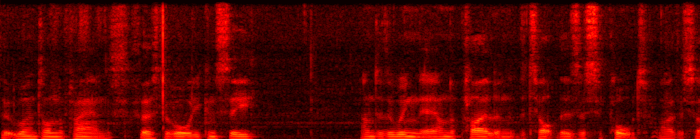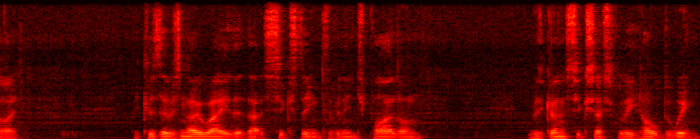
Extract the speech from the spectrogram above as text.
that weren't on the plans. First of all, you can see under the wing there, on the pylon at the top, there's a support either side. Because there was no way that that 16th of an inch pylon was going to successfully hold the wing.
